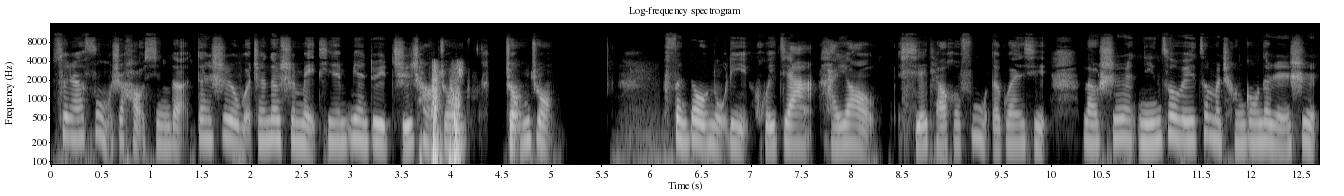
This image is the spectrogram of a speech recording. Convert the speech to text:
虽然父母是好心的，但是我真的是每天面对职场中种种奋斗努力，回家还要协调和父母的关系。老师，您作为这么成功的人士，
